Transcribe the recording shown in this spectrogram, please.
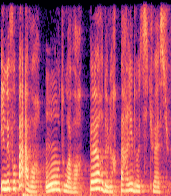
Il ne faut pas avoir honte ou avoir peur de leur parler de votre situation.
